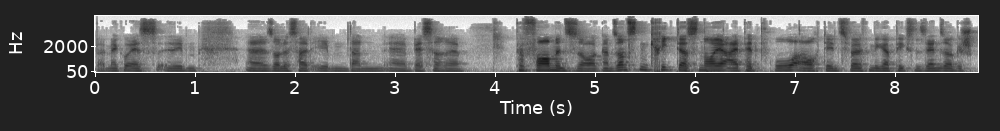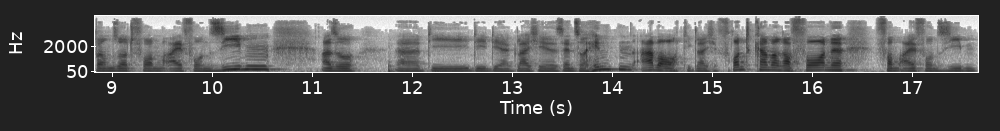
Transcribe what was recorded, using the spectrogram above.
bei macOS eben äh, soll es halt eben dann äh, bessere Performance sorgen. Ansonsten kriegt das neue iPad Pro auch den 12 Megapixel Sensor gesponsert vom iPhone 7. Also die, die, der gleiche Sensor hinten, aber auch die gleiche Frontkamera vorne vom iPhone 7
